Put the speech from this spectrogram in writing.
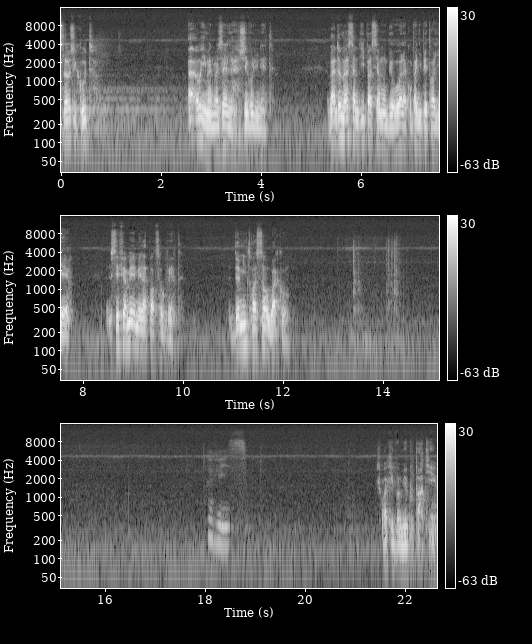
Winslow, j'écoute. Ah oui, mademoiselle, j'ai vos lunettes. Ben, demain, samedi, passez à mon bureau à la compagnie pétrolière. C'est fermé, mais la porte sera ouverte. 2300 Waco. Travis. Je crois qu'il vaut mieux que vous partiez.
